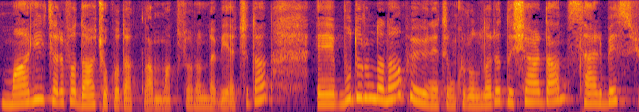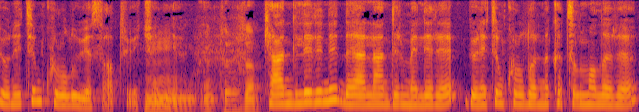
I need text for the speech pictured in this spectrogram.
mali tarafa daha çok odaklanmak zorunda bir açıdan. E, bu durumda ne yapıyor yönetim kurulları? Dışarıdan serbest yönetim kurulu üyesi atıyor içeriye. Hmm, enteresan. Kendilerini değerlendirmeleri, yönetim kurullarına katılmaları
